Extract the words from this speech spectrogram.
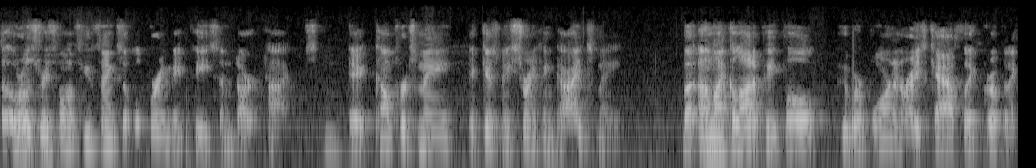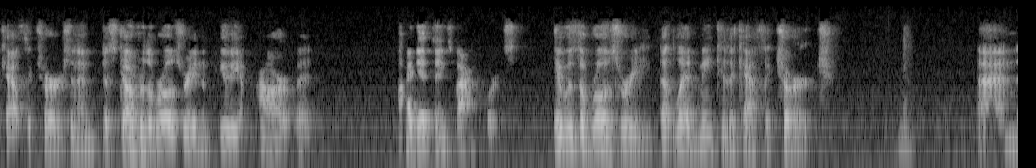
The rosary is one of the few things that will bring me peace in dark times. It comforts me, it gives me strength and guides me. But unlike a lot of people who were born and raised Catholic, grew up in the Catholic Church, and then discover the rosary and the beauty and power of it, I did things backwards. It was the rosary that led me to the Catholic Church. And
